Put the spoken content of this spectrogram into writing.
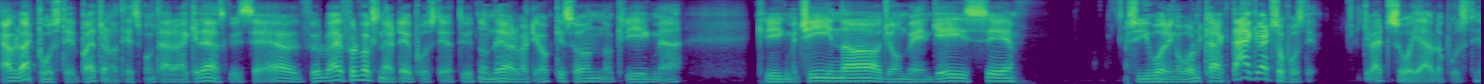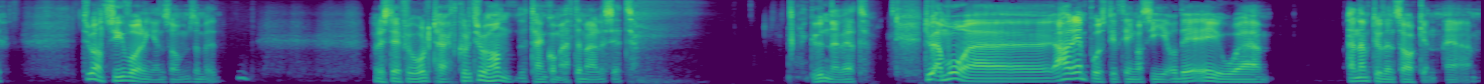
Jeg har vel vært positiv på et eller annet tidspunkt her, er ikke det? Skal vi se, Jeg er, full, jeg er fullvaksinert, det er jo positivt. Utenom det har det vært Jakkesson og krig med, krig med Kina og John Wayne Gacy. Syvåring og voldtekt. Det har ikke vært så positivt ikke vært så jævla positiv. Tror han syvåringen som, som er arrestert for voldtekt, hva tror han tenker om ettermælet sitt? Gudene vet. Du, jeg må eh, Jeg har én positiv ting å si, og det er jo eh, Jeg nevnte jo den saken med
